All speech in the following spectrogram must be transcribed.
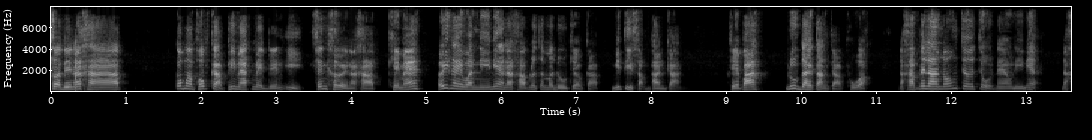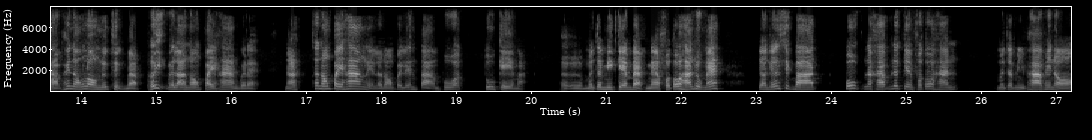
สวัสดีนะครับ ก็มาพบกับพี่แม็กเมดเดนอีก เช่นเคยนะครับโอเคไหมเฮ้ยในวันนี้เนี่ยนะครับ เราจะมาดูเกี่ยวกับมิติสัมพันธ์กันโอเคปะรูปใดต่างจากพวกนะครับ เวลาน้องเจอโจทย์แนวนี้เนี่ยนะครับ ให้น้องลองนึกถึงแบบเฮ้ยเวลาน้องไปห้างก็ได้นะ ถ้าน้องไปห้างเนี่ยแล้วน้องไปเล่นตามพวกตู้เกมอะเออเออมันจะมีเกมแบบแนวโฟโต้ฮันถูกไหมหยอดเหรียญสิบบาทปุ๊บนะครับเลือกเกมโฟโต้ฮันมันจะมีภาพให้น้อง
